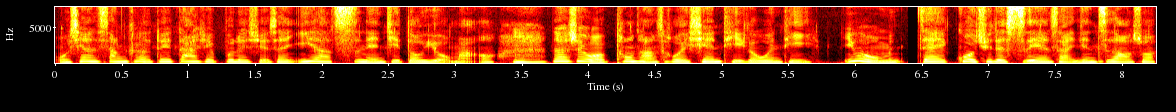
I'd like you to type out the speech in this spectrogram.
我现在上课对大学部的学生一到四年级都有嘛，哦，嗯，那所以我通常是会先提一个问题，因为我们在过去的实验上已经知道说，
